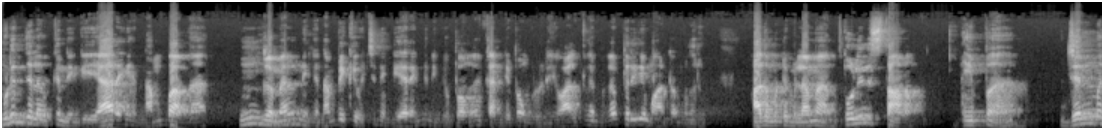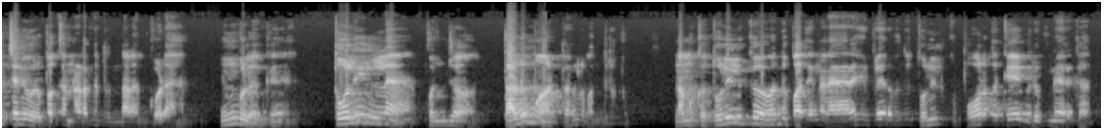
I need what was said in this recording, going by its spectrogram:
முடிஞ்ச அளவுக்கு நீங்க யாரையும் நம்பாம உங்க மேல நீங்க நம்பிக்கை வச்சு நீங்க இறங்கி நீங்க போங்க. கண்டிப்பா உங்களுடைய வாழ்க்கையில மிகப்பெரிய மாற்றம் வரும். அது மட்டும் இல்லாம தொழில் ஸ்தானம். இப்ப ஜென்மச்சனி ஒரு பக்கம் நடந்துட்டு இருந்தாலும் கூட உங்களுக்கு தொழில்ல கொஞ்சம் தடுமாற்றங்கள் வந்திருக்கும். நமக்கு தொழிலுக்கு வந்து பாத்தீங்கன்னா நிறைய பேர் வந்து தொழிலுக்கு போறதுக்கே விருப்பமே இருக்காது.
